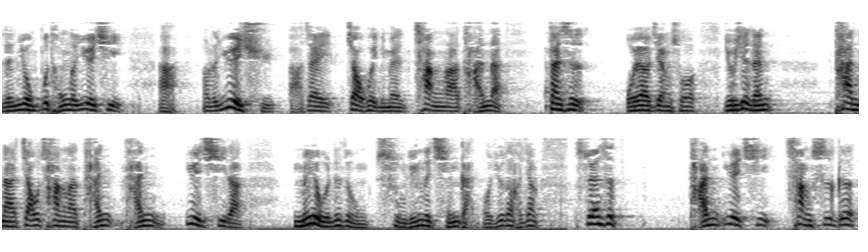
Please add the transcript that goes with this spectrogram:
人用不同的乐器啊，或者乐曲啊，在教会里面唱啊弹啊。但是我要这样说，有些人弹啊、教唱啊、弹弹乐器的，没有那种属灵的情感。我觉得好像虽然是弹乐器、唱诗歌，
